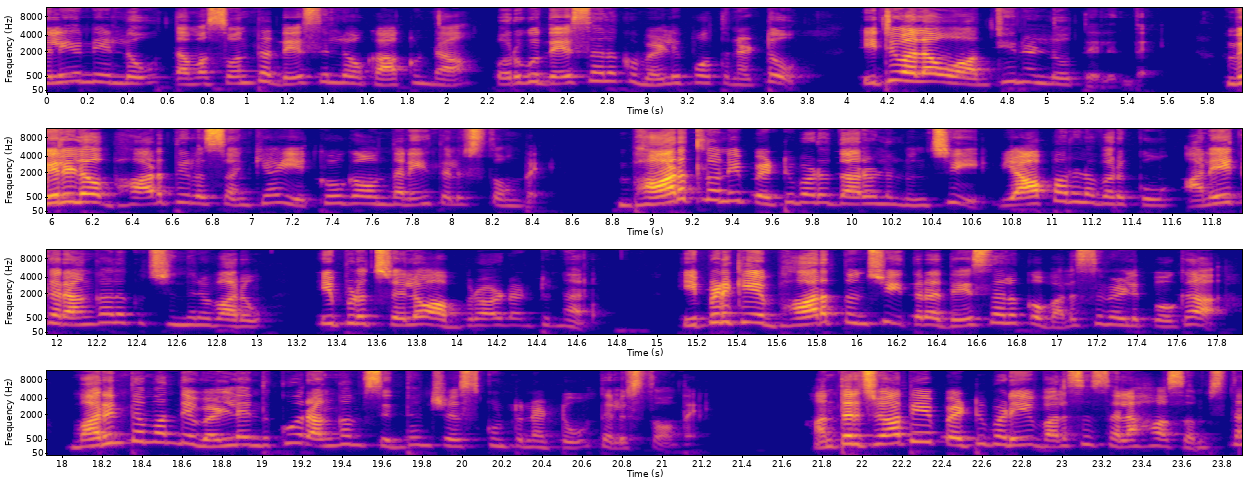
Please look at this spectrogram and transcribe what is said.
మిలియనీర్లు తమ సొంత దేశంలో కాకుండా పొరుగు దేశాలకు వెళ్ళిపోతున్నట్టు ఇటీవల ఓ అధ్యయనంలో తేలింది. వీరిలో భారతీయుల సంఖ్య ఎక్కువగా ఉందని తెలుస్తోంది. భారత్లోని పెట్టుబడిదారుల నుంచి వ్యాపారుల వరకు అనేక రంగాలకు చెందిన వారు ఇప్పుడు చెలో అబ్రాడ్ అంటున్నారు. ఇప్పటికే భారత్ నుంచి ఇతర దేశాలకు వలస వెళ్ళిపోగా మరింత మంది వెళ్ళేందుకు రంగం సిద్ధం చేసుకుంటున్నట్టు తెలుస్తోంది. అంతర్జాతీయ పెట్టుబడి వలస సలహా సంస్థ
